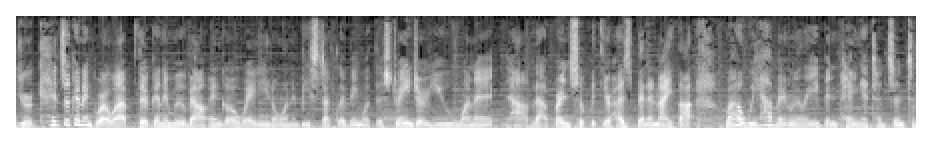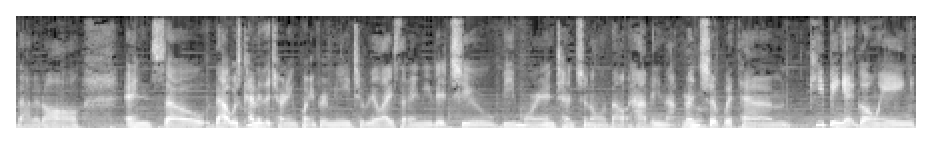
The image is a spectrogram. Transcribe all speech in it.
Your kids are going to grow up, they're going to move out and go away. You don't want to be stuck living with a stranger. You want to have that friendship with your husband. And I thought, wow, we haven't really been paying attention to that at all. And so that was kind of the turning point for me to realize that I needed to be more intentional about having that friendship with him, keeping it going,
